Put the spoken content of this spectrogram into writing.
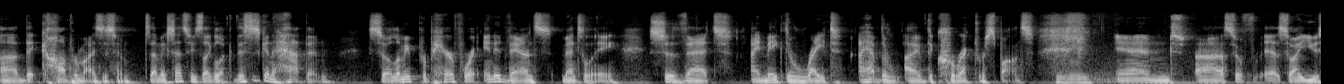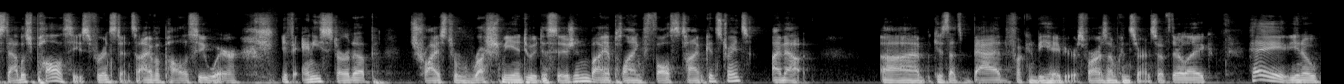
uh, that compromises him. Does that make sense? So he's like, look, this is going to happen. So let me prepare for it in advance mentally so that I make the right, I have the, I have the correct response. Mm-hmm. And uh, so, so I establish policies. For instance, I have a policy where if any startup tries to rush me into a decision by applying false time constraints, I'm out. Uh, because that's bad fucking behavior as far as I'm concerned. So if they're like, hey, you know,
